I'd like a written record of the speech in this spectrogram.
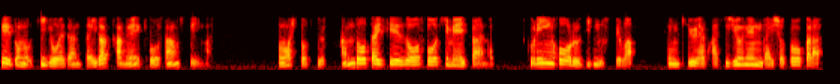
程度の企業や団体が加盟協賛しています。その一つ半導体製造装置メーカーのスクリーンホールディングスでは1980年代初頭から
